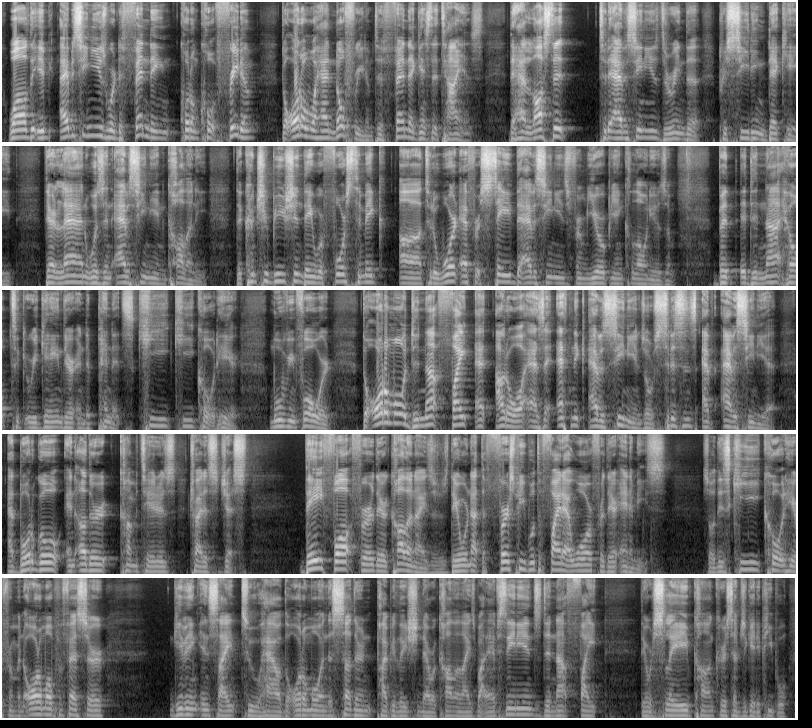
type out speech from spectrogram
While the Abyssinians were defending quote unquote freedom, the Oromo had no freedom to defend against the Italians. They had lost it to the Abyssinians during the preceding decade. Their land was an Abyssinian colony. The contribution they were forced to make uh, to the war effort saved the Abyssinians from European colonialism, but it did not help to regain their independence. Key, key code here. Moving forward, the Oromo did not fight at Adwa as ethnic Abyssinians or citizens of Abyssinia, as Borgo and other commentators try to suggest. They fought for their colonizers. They were not the first people to fight at war for their enemies. So this key quote here from an Oromo professor giving insight to how the Oromo and the southern population that were colonized by the Abyssinians did not fight. They were slave, conquered, subjugated people.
